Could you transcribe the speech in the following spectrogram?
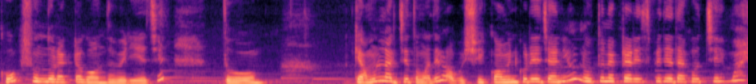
খুব সুন্দর একটা গন্ধ বেরিয়েছে। তো কেমন লাগছে তোমাদের অবশ্যই কমেন্ট করে জানিও। নতুন একটা রেসিপিতে দেখা হচ্ছে। বাই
